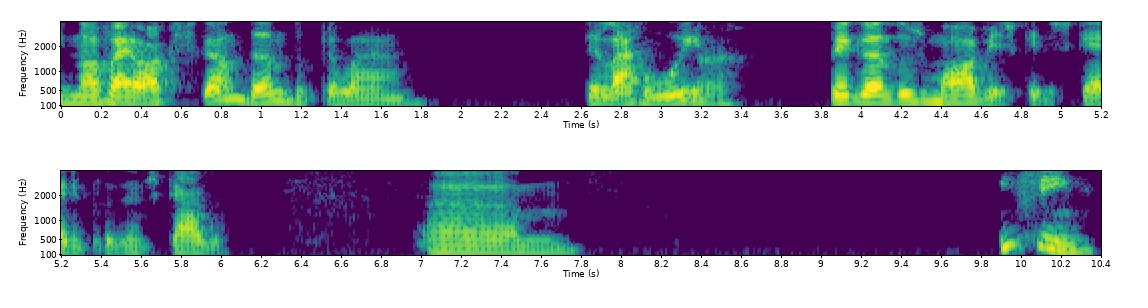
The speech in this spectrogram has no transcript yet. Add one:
em Nova York ficar andando pela, pela rua e é. pegando os móveis que eles querem para dentro de casa. Um, enfim.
